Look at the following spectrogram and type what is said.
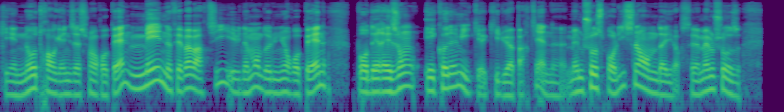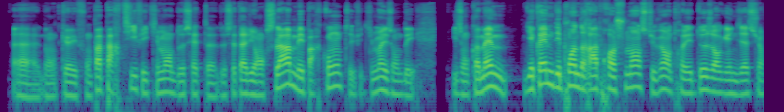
qui est une autre organisation européenne, mais ne fait pas partie, évidemment, de l'Union européenne pour des raisons économiques qui lui appartiennent. Même chose pour l'Islande, d'ailleurs, c'est la même chose. Euh, donc, euh, ils font pas partie, effectivement, de cette, de cette alliance-là, mais par contre, effectivement, ils ont des... Ils ont quand même, il y a quand même des points de rapprochement, si tu veux, entre les deux organisations.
